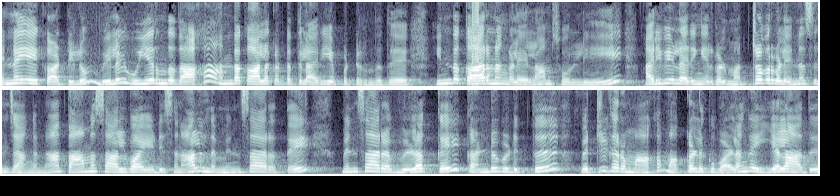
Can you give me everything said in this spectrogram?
எண்ணெயை காட்டிலும் விலை உயர்ந்ததாக அந்த காலகட்டத்தில் அறியப்பட்டிருந்தது. இந்த காரணங்களை எல்லாம் சொல்லி அறிவியல் அறிஞர்கள் மற்றவர்கள் என்ன செஞ்சாங்கன்னா தாமஸ் ஆல்வா எடிசனால் இந்த மின்சாரத்தை மின்சார விளக்கை கண்டுபிடித்து வெற்றிகரமாக மக்களுக்கு வழங்க இயலாது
